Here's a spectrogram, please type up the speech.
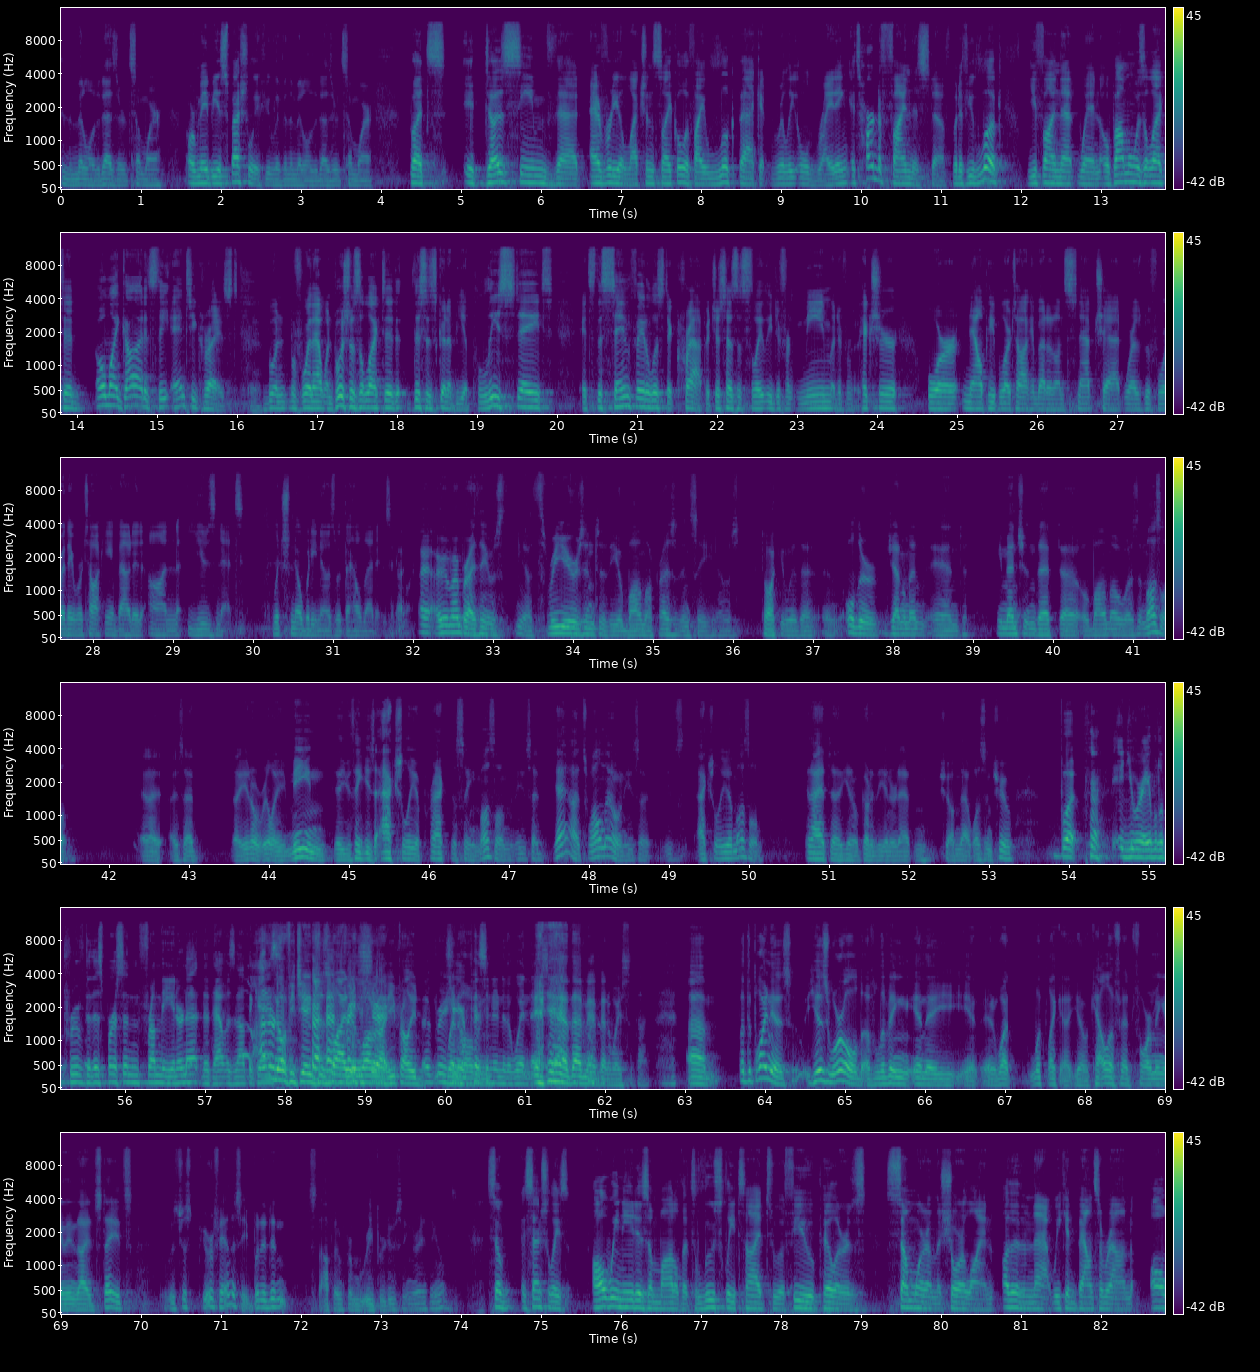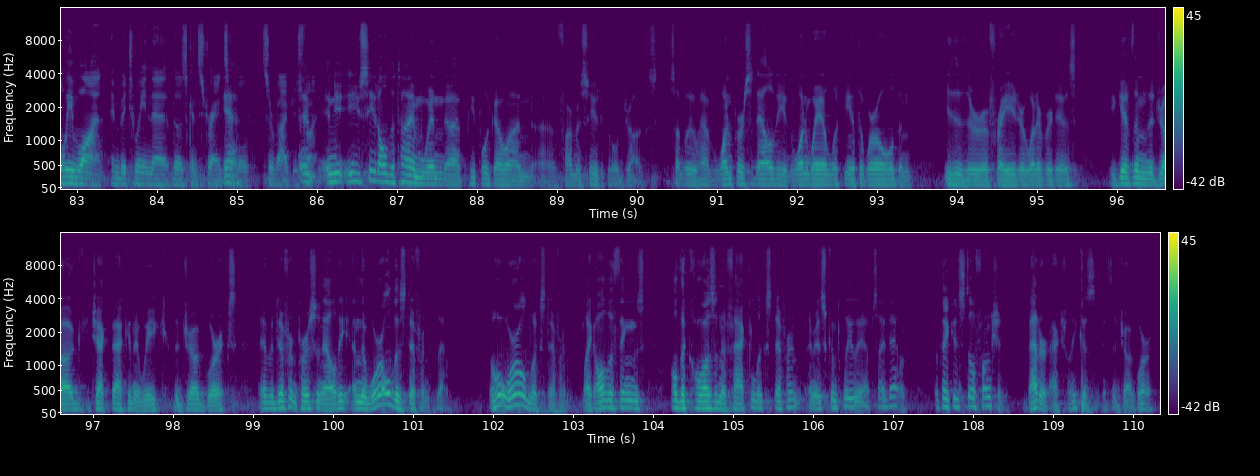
in the middle of the desert somewhere, or maybe especially if you live in the middle of the desert somewhere. But it does seem that every election cycle, if I look back at really old writing, it's hard to find this stuff. But if you look, you find that when Obama was elected, oh my God, it's the Antichrist. When, before that, when Bush was elected, this is going to be a police state. It's the same fatalistic crap. It just has a slightly different meme, a different picture, or now people are talking about it on Snapchat, whereas before they were talking about it on Usenet, which nobody knows what the hell that is anymore. I, I remember, I think it was you know three years into the Obama presidency, and I was talking with a, an older gentleman, and he mentioned that uh, Obama was a Muslim, and I, I said, "No, you don't really mean that you think he's actually a practicing Muslim?" And he said, "Yeah, it's well known. He's a he's actually a Muslim." And I had to you know go to the internet and show him that wasn't true. But And you were able to prove to this person from the internet that that was not the case? I don't know if he changed his mind in the long sure- run. He probably I'm pretty sure went you're home pissing and- into the wind there. yeah, that may have been a waste of time. Um, but the point is, his world of living in a in, in what looked like a you know caliphate forming in the United States was just pure fantasy. But it didn't stop him from reproducing or anything else. So essentially, all we need is a model that's loosely tied to a few pillars somewhere on the shoreline. Other than that, we can bounce around all we want in between the, those constraints and we'll survive just And, fine. and you, you see it all the time when uh, people go on uh, pharmaceutical drugs. Somebody will have one personality and one way of looking at the world, and either they're afraid or whatever it is. You give them the drug, you check back in a week, the drug works. They have a different personality, and the world is different to them. The whole world looks different. Like all the things, all the cause and effect looks different. I mean, it's completely upside down. But they can still function better, actually, because if the drug worked.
